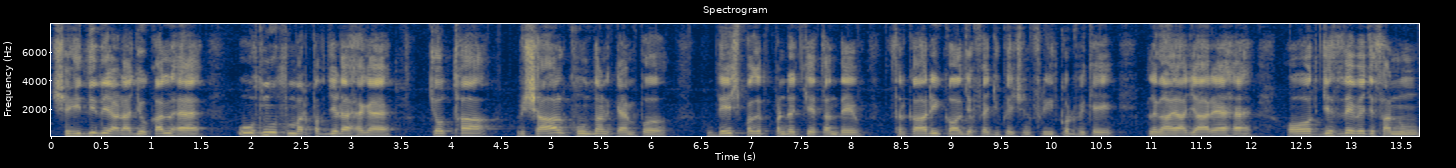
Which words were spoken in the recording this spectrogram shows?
ਸ਼ਹੀਦੀ ਦਿਹਾੜਾ ਜੋ ਕੱਲ ਹੈ ਉਸ ਨੂੰ ਸਮਰਪਿਤ ਜਿਹੜਾ ਹੈਗਾ ਚੌਥਾ ਵਿਸ਼ਾਲ ਖੂਨਦਾਨ ਕੈਂਪ ਦੇਸ਼ ਭਗਤ ਪੰਡਿਤ ਚੇਤਨ ਦੇਵ ਸਰਕਾਰੀ ਕਾਲਜ ਆਫ ਐਜੂਕੇਸ਼ਨ ਫਰੀਦਕੋਟ ਵਿਖੇ ਲਗਾਇਆ ਜਾ ਰਿਹਾ ਹੈ ਔਰ ਜਿਸ ਦੇ ਵਿੱਚ ਸਾਨੂੰ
